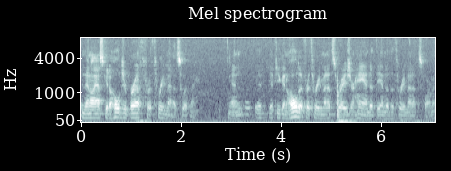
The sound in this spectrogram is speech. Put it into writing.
And then I'll ask you to hold your breath for three minutes with me. And if, if you can hold it for three minutes, raise your hand at the end of the three minutes for me.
